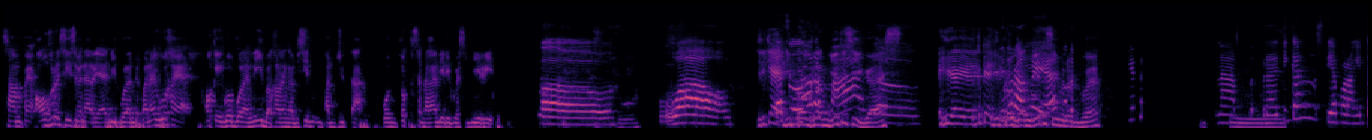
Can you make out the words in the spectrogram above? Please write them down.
sampai over sih sebenarnya di bulan depannya gue kayak, oke gue bulan ini bakalan ngabisin 4 juta untuk kesenangan diri gue sendiri. Wow. Wow. Jadi kayak That's di program gitu sih guys. Iya, iya, itu kayak di program gitu ya. sih menurut gue. Nah, Hmm. berarti kan setiap orang itu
